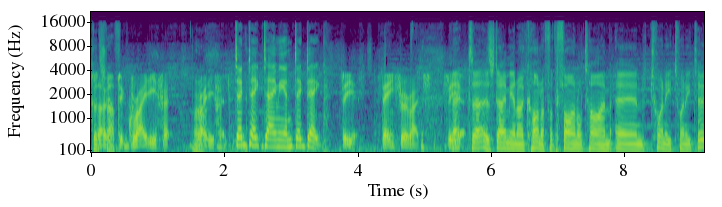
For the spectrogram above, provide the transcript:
Good so stuff. great effort. All Great right. effort. dig deep, Damien, dig deep. See you. Thanks very much. See ya. That uh, is Damien O'Connor for the final time in 2022.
